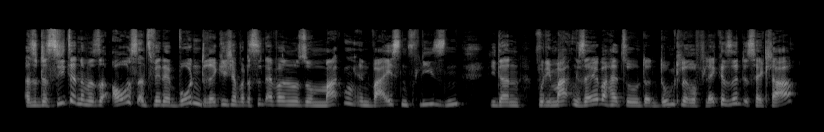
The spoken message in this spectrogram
Also, das sieht dann immer so aus, als wäre der Boden dreckig, aber das sind einfach nur so Macken in weißen Fliesen, die dann wo die Macken selber halt so dann dunklere Flecke sind, ist ja klar.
